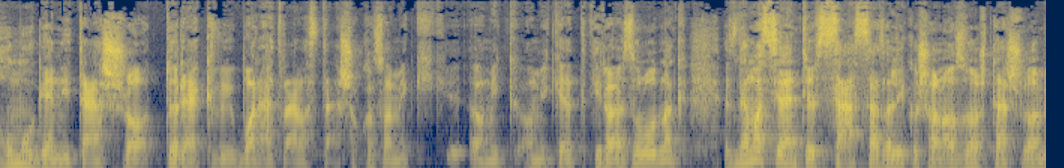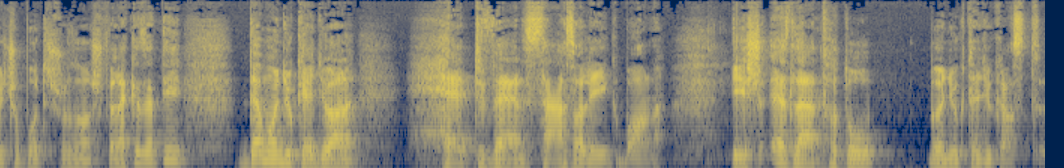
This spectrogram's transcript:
homogenitásra törekvő barátválasztások az, amik, amik, amiket kirajzolódnak. Ez nem azt jelenti, hogy százszázalékosan azonos társadalmi csoport és azonos felekezeti, de mondjuk egy olyan 70 százalékban. És ez látható mondjuk tegyük azt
